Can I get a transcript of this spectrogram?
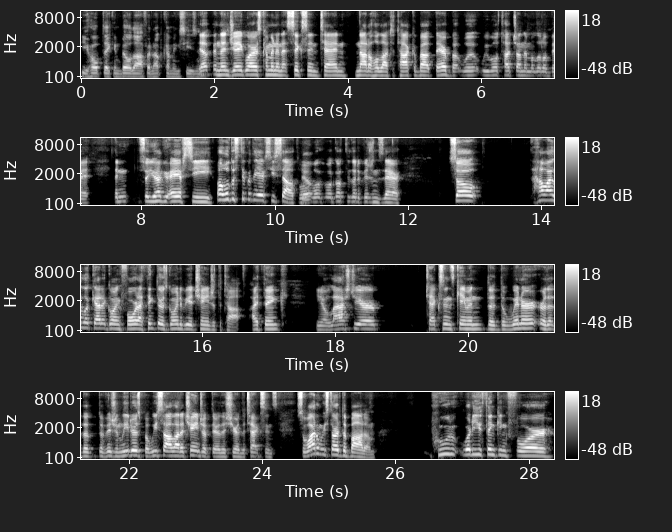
you hope they can build off an upcoming season. Yep, and then Jaguars coming in at six and ten. Not a whole lot to talk about there, but we'll, we will touch on them a little bit. And so you have your AFC. Oh, we'll just stick with the AFC South. We'll, Yep. we'll, we'll go through the divisions there. So, how I look at it going forward, I think there's going to be a change at the top. I think, you know, last year Texans came in the the winner or the, the division leaders, but we saw a lot of change up there this year. In the Texans. So why don't we start at the bottom? Who? What are you thinking for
